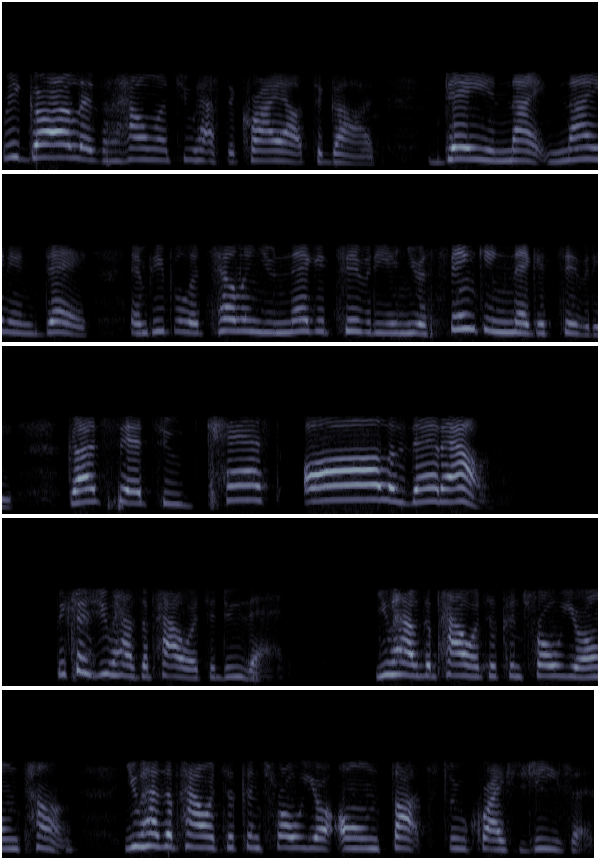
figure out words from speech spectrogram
regardless of how much you have to cry out to God day and night, night and day, and people are telling you negativity and you're thinking negativity, God said to cast all of that out because you have the power to do that. You have the power to control your own tongue. You have the power to control your own thoughts through Christ Jesus.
